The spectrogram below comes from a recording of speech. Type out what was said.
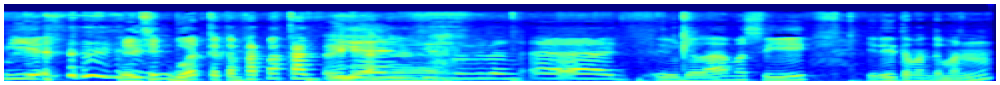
Iya. Bensin buat ke tempat makan. Iya anjir bilang ah ya udah lama sih. Jadi teman-teman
